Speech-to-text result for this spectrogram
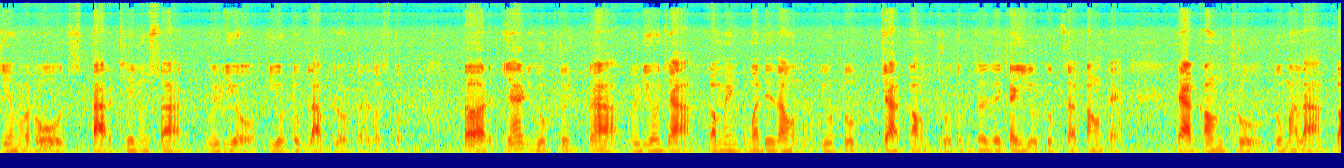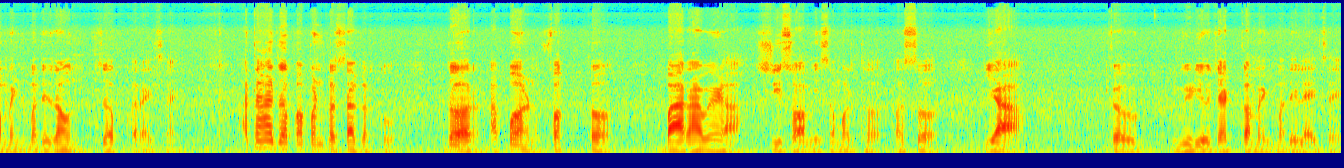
जेव्हा रोज तारखेनुसार व्हिडिओ यूट्यूबला अपलोड करत असतो तर या यूट्यूबच्या व्हिडिओच्या कमेंटमध्ये जाऊन यूट्यूबच्या अकाउंट थ्रू तुमचं जे काही यूट्यूबचं अकाउंट आहे त्या अकाउंट थ्रू तुम्हाला कमेंटमध्ये जाऊन जप करायचा आहे. आता हा जप आपण कसा करतो? तर आपण फक्त बारा वेळा श्री स्वामी समर्थ असं या क व्हिडिओच्या कमेंटमध्ये लिहायचं आहे.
